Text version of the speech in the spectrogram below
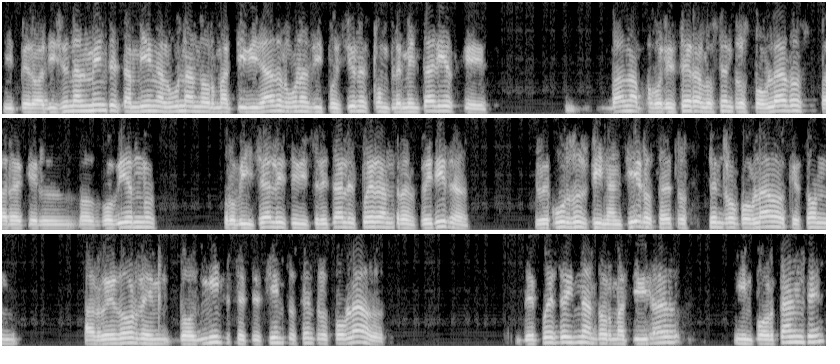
Y pero adicionalmente también alguna normatividad, algunas disposiciones complementarias que van a favorecer a los centros poblados para que los gobiernos provinciales y distritales puedan transferir recursos financieros a estos centros poblados que son alrededor de 2.700 centros poblados. Después hay una normatividad importante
